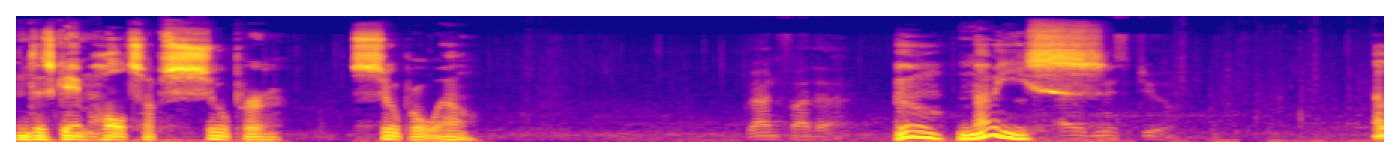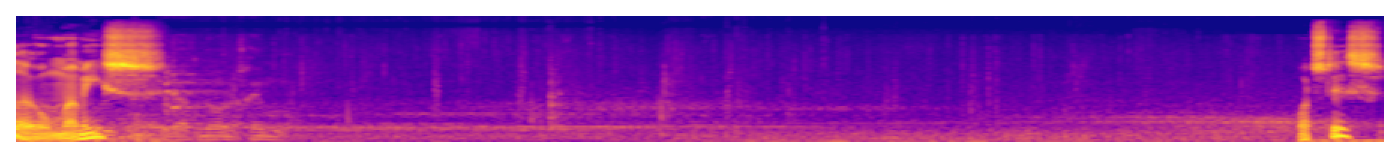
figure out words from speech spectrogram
And this game holds up super, super well. Grandfather. mummies. Hello, mummies. What's this?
